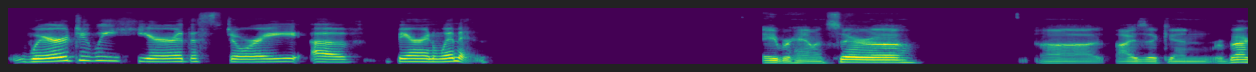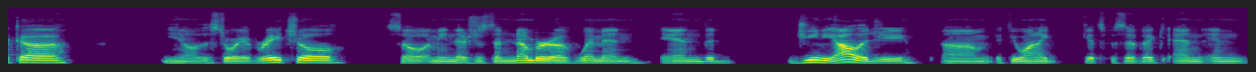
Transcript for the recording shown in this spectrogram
where do we hear the story of barren women abraham and sarah uh, isaac and rebecca you know the story of rachel so i mean there's just a number of women in the genealogy, um, if you want to get specific, and in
